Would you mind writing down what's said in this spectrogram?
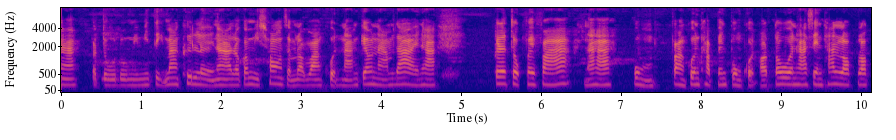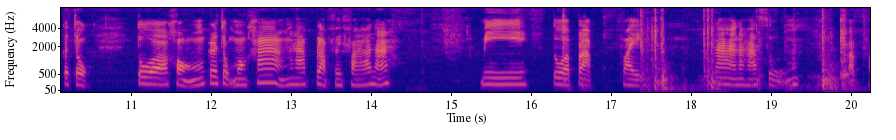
นะ ประตูดูมีมิติมากขึ้นเลยนะ แล้วก็มีช่องสำหรับวางขวดน้ำแก้วน้ำได้นะคะ กระจกไฟฟ้านะคะ ปุ่มฝั่งคนขับเป็นปุ่มกดออโต้นะคะ เซ็นทรัลล็อกล็อกกระจก ตัวของกระจกมองข้างนะคะ ปรับไฟฟ้านะ มีตัวปรับ ไฟหน้านะคะสูงปรับไฟ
